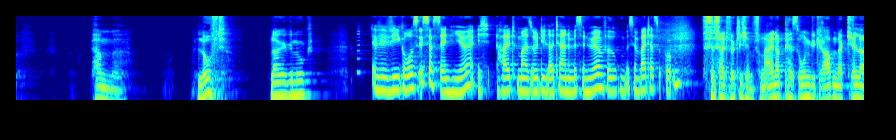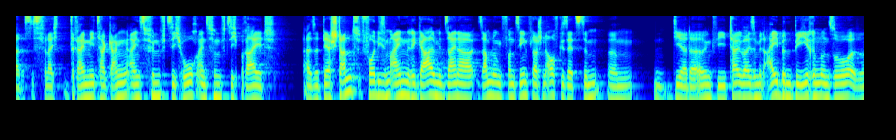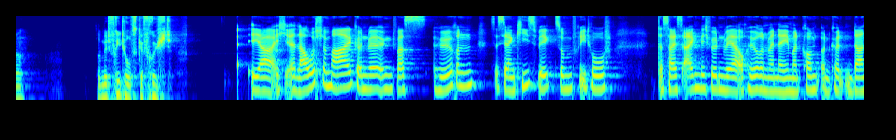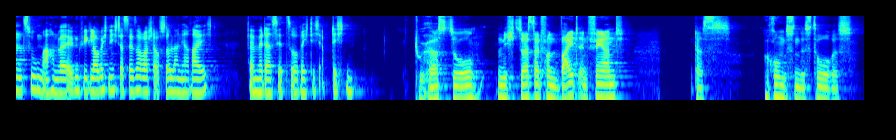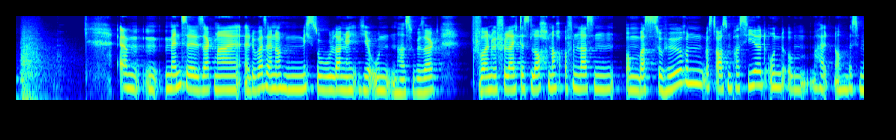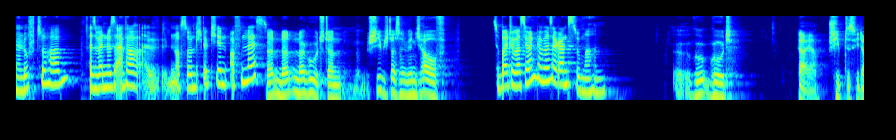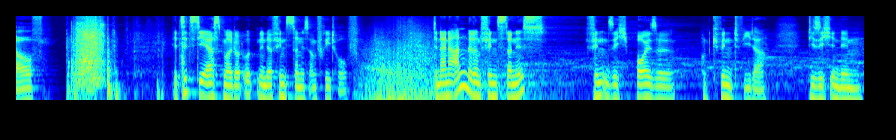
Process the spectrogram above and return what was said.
wir haben äh, Luft lange genug. Wie, wie groß ist das denn hier? Ich halte mal so die Laterne ein bisschen höher und versuche ein bisschen weiter zu gucken. Das ist halt wirklich ein von einer Person gegrabener Keller. Das ist vielleicht drei Meter Gang, 1,50 hoch, 1,50 breit. Also der stand vor diesem einen Regal mit seiner Sammlung von zehn Flaschen aufgesetztem, ähm, die er da irgendwie teilweise mit Eibenbeeren und so, also so mit Friedhofsgefrücht. Ja, ich äh, lausche mal. Können wir irgendwas hören? Es ist ja ein Kiesweg zum Friedhof. Das heißt, eigentlich würden wir ja auch hören, wenn da jemand kommt und könnten dann zumachen, weil irgendwie glaube ich nicht, dass der Sauerstoff so lange reicht, wenn wir das jetzt so richtig abdichten. Du hörst so nicht, du hast halt von weit entfernt das Rumsen des Tores. Ähm, Menzel, sag mal, äh, du warst ja noch nicht so lange hier unten, hast du gesagt. Wollen wir vielleicht das Loch noch offen lassen, um was zu hören, was draußen passiert und um halt noch ein bisschen mehr Luft zu haben? Also wenn du es einfach äh, noch so ein Stückchen offen lässt, Na, na, na gut, dann schiebe ich das ein wenig auf. Sobald wir was hören, können wir es ja ganz zumachen. Äh, gu gut. Ja, ja, schiebt es wieder auf. Jetzt sitzt ihr erstmal dort unten in der Finsternis am Friedhof. Und in einer anderen Finsternis finden sich Beusel und Quint wieder, die sich in den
